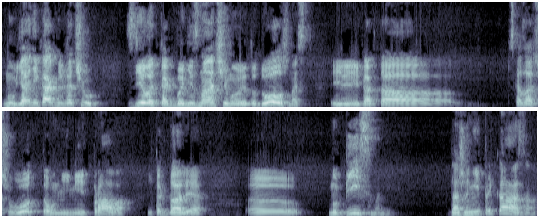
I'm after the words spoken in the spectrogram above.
ну, я никак не хочу сделать как бы незначимую эту должность или как-то сказать, что вот, то он не имеет права и так далее. Э, Но письмами, даже не приказом,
